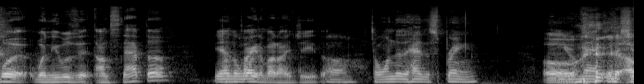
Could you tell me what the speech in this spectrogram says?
What when he was on Snap though? Yeah, I'm the talking one. about IG though. Oh, the one that had the spring. Oh, You were mad 'cause that I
